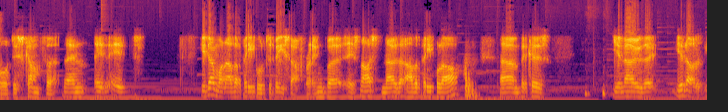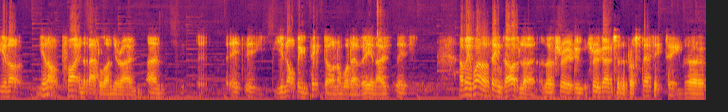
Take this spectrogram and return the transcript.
or discomfort, then it, it's you don't want other people to be suffering, but it's nice to know that other people are, um, because you know that you're not you're not you're not fighting the battle on your own, and it, it, you're not being picked on or whatever. You know, it's. I mean, one of the things I've learned through through going to the prosthetic team, uh,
